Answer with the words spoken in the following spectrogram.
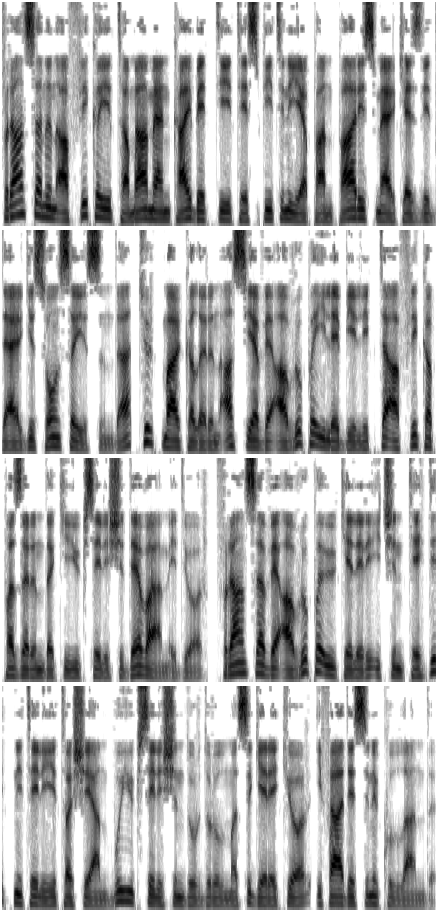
Fransa'nın Afrika'yı tamamen kaybettiği tespitini yapan Paris merkezli dergi son sayısında, Türk markaların Asya ve Avrupa ile birlikte Afrika pazarındaki yükselişi devam ediyor, Fransa ve Avrupa ülkeleri için tehdit niteliği taşıyan bu yükselişin durdurulması gerekiyor, ifadesini kullandı.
